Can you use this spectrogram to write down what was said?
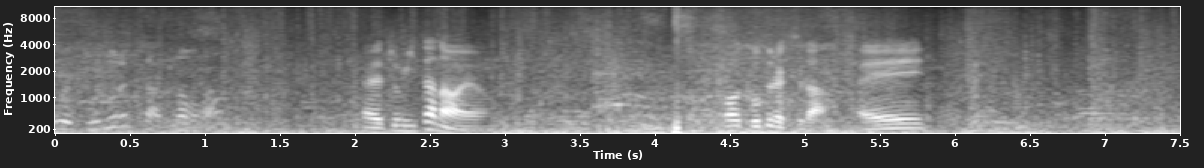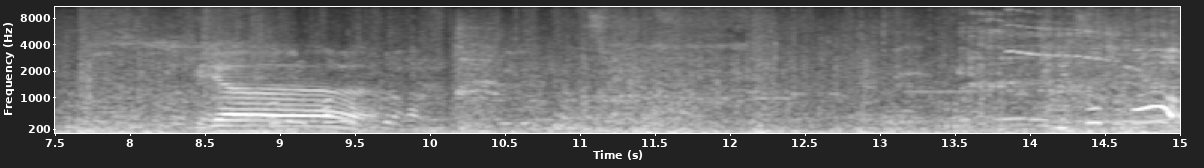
이거 도도렉스 안 나오나? 예, 좀 이따 나와요. 어, 도드렉스다. 에이. 죽여. 죽어!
